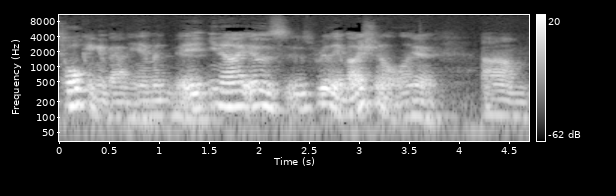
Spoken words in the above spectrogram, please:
talking about him, and it, you know it was it was really emotional. And, Yeah. um,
